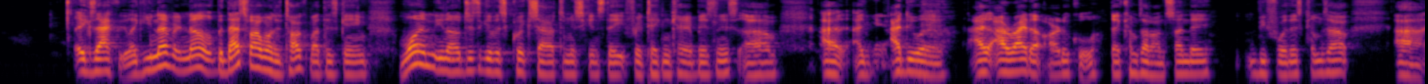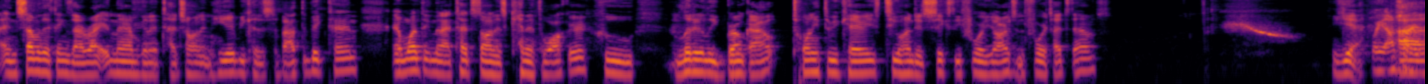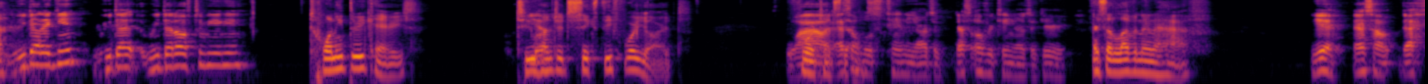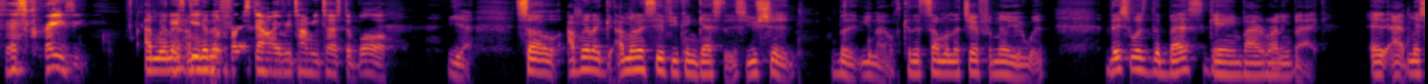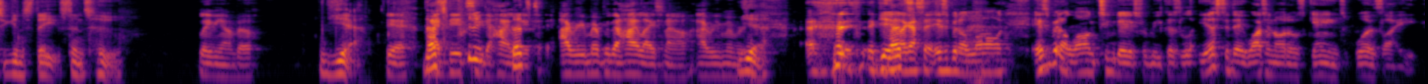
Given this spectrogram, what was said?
Exactly. Like you never know. But that's why I wanted to talk about this game. One, you know, just to give us a quick shout out to Michigan State for taking care of business. Um, I I, I do a I, I write an article that comes out on Sunday before this comes out. Uh, and some of the things I write in there, I'm going to touch on in here because it's about the Big Ten. And one thing that I touched on is Kenneth Walker, who mm-hmm. literally broke out 23 carries, 264 yards, and four touchdowns. Yeah. Wait, I'm sorry. Uh, read that again. Read that. Read that off to me again. Twenty-three carries, two hundred sixty-four yep. yards. Wow, that's almost ten yards. Of, that's over ten yards a carry. It's 11 and a half. Yeah, that's how. That's that's crazy. I'm gonna. He's I'm getting gonna, the first down every time he touched the ball. Yeah. So I'm gonna I'm gonna see if you can guess this. You should, but you know, because it's someone that you're familiar with. This was the best game by a running back at, Michigan State since who? Le'Veon Bell. Yeah. Yeah. That's I did pretty, see the highlights. I remember the highlights now. I remember. Yeah. Again, that's, like I said, it's been a long it's been a long two days for me because yesterday watching all those games was like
